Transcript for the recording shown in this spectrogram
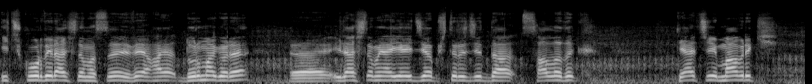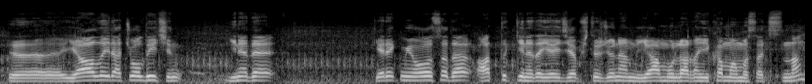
iç kurdu ilaçlaması ve duruma göre e, ilaçlamaya yayıcı yapıştırıcı da salladık. Gerçi Maverick e, yağlı ilaç olduğu için yine de gerekmiyor olsa da attık yine de yayıcı yapıştırıcı önemli. Yağmurlardan yıkanmaması açısından.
